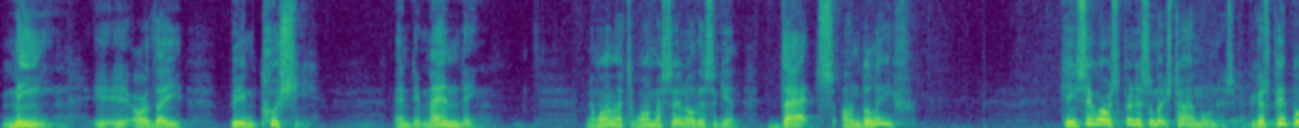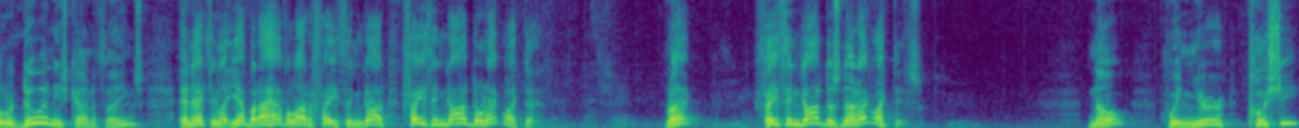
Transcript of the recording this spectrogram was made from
mean? Are they being pushy and demanding? Now, why am I, why am I saying all this again? That's unbelief. Can you see why I'm spending so much time on this? Because people are doing these kind of things and acting like, yeah, but I have a lot of faith in God. Faith in God don't act like that. Right? Faith in God does not act like this. No, when you're pushy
